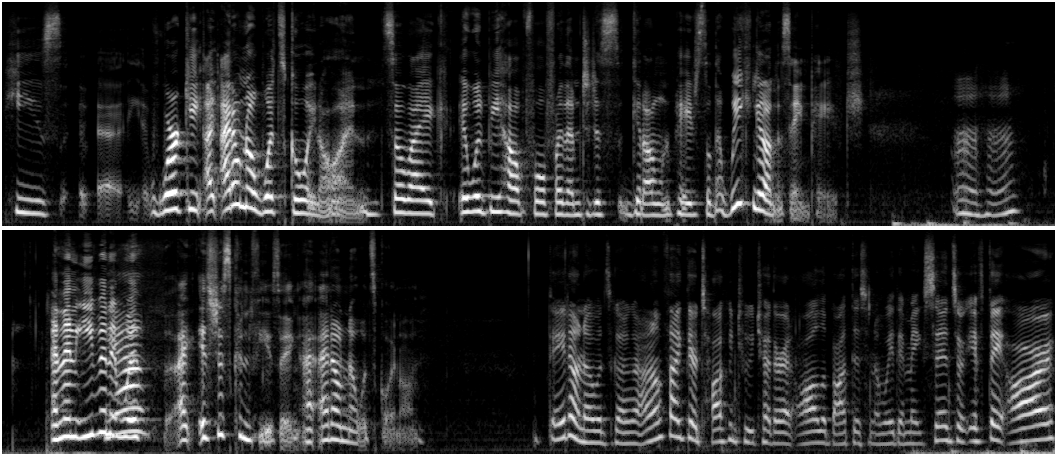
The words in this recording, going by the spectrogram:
he's uh, working I, I don't know what's going on so like it would be helpful for them to just get on one page so that we can get on the same page mm-hmm. and then even yeah. with I, it's just confusing I, I don't know what's going on they don't know what's going on. I don't feel like they're talking to each other at all about this in a way that makes sense. Or if they are,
